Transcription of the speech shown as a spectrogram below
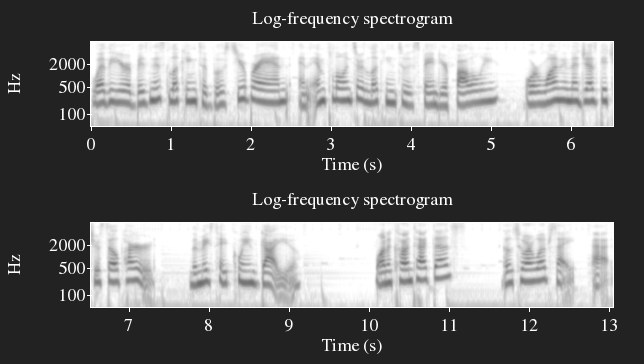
Whether you're a business looking to boost your brand, an influencer looking to expand your following, or wanting to just get yourself heard, the Mixtape Queens got you. Want to contact us? Go to our website at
